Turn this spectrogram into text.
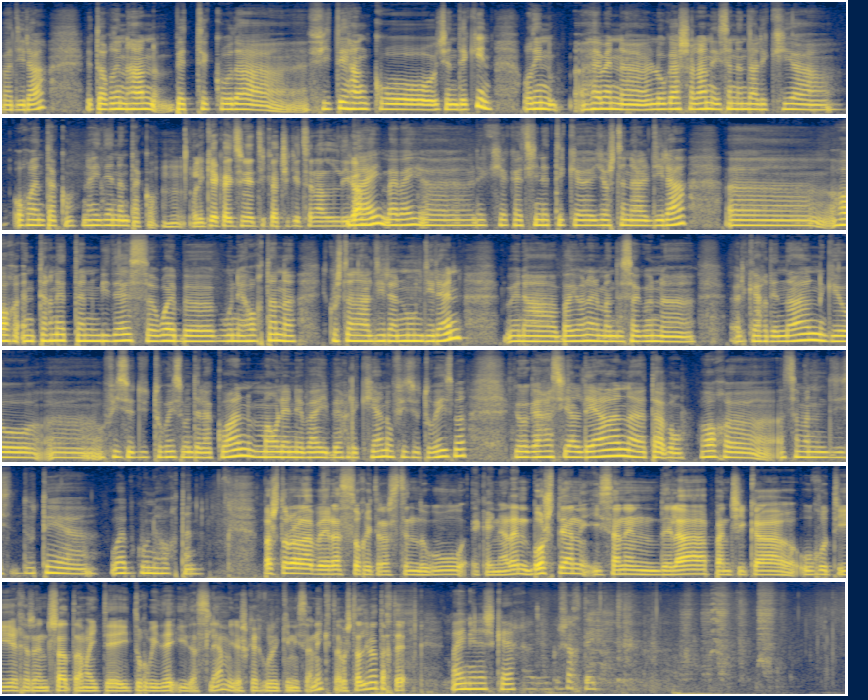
badira. Eta ordin han beteko da fite hanko jendekin. Ordin hemen uh, loga salan izanen da lekia horrentako, nahi denantako. Mm -hmm. Likiak aitzinetik atxikitzen aldira? Bai, bai, bai, uh, likiak aitzinetik uh, josten aldira. Uh, hor, interneten bidez, web uh, gune hortan uh, ikusten aldira nun diren, bena bai honen eman dezagun uh, elkar dendan, geho uh, ofizio du turismo delakoan, maulen ebai berlekian, ofizio turismo, geho garrazi aldean, eta bon, hor, uh, atzaman dute uh, web gune hortan. Pastorala beraz zorritrazten dugu ekainaren bostean izanen dela pantxika urruti egeren txat amaite iturbide idazlean, mire esker gurekin izanik, eta bestaldi bat arte. Bai, mire esker. Bai,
